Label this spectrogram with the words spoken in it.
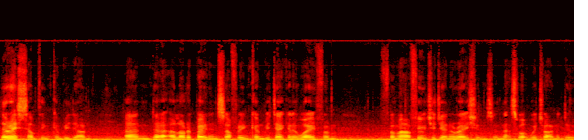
there is something can be done and uh, a lot of pain and suffering can be taken away from from our future generations and that's what we're trying to do.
